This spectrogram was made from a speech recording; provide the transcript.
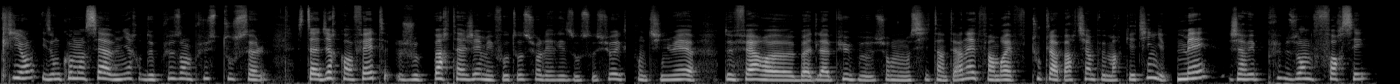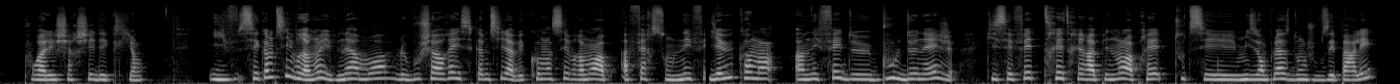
clients, ils ont commencé à venir de plus en plus tout seuls. C'est-à-dire qu'en fait, je partageais mes photos sur les réseaux sociaux et je continuais de faire euh, bah, de la pub sur mon site internet. Enfin bref, toute la partie un peu marketing. Mais j'avais plus besoin de forcer pour aller chercher des clients. C'est comme si vraiment il venait à moi, le bouche à oreille, c'est comme s'il avait commencé vraiment à, faire son effet. Il y a eu comme un, effet de boule de neige qui s'est fait très très rapidement après toutes ces mises en place dont je vous ai parlé.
